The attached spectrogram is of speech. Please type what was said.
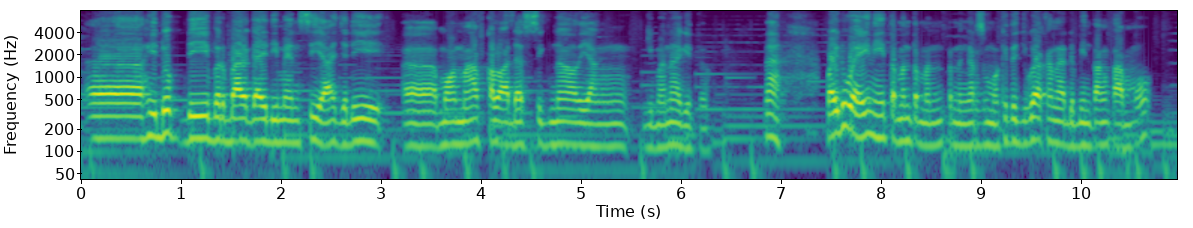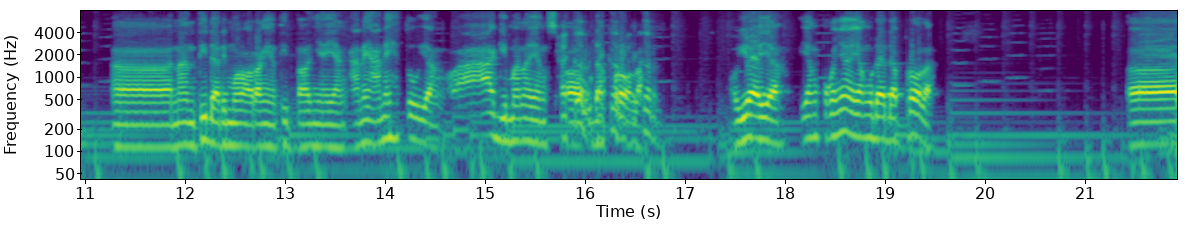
eh, hidup di berbagai dimensi ya. Jadi eh, mohon maaf kalau ada signal yang gimana gitu. Nah, by the way ini teman-teman pendengar semua kita juga akan ada bintang tamu eh, nanti dari mulai orang yang titelnya yang aneh-aneh tuh yang wah gimana yang Hacker, udah hacker, pro lah. hacker. Oh iya iya, yang pokoknya yang udah ada pro lah. Eh,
